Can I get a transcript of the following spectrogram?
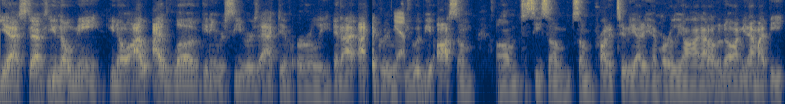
Yeah, Steph, you know me. You know, I I love getting receivers active early, and I, I agree with yeah. you. It would be awesome um, to see some some productivity out of him early on. I don't know. I mean, that might be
